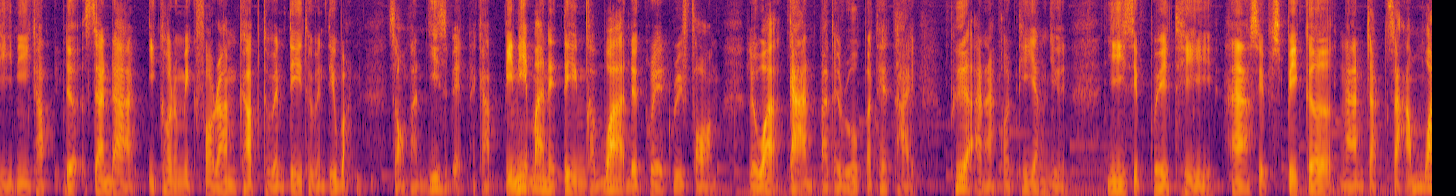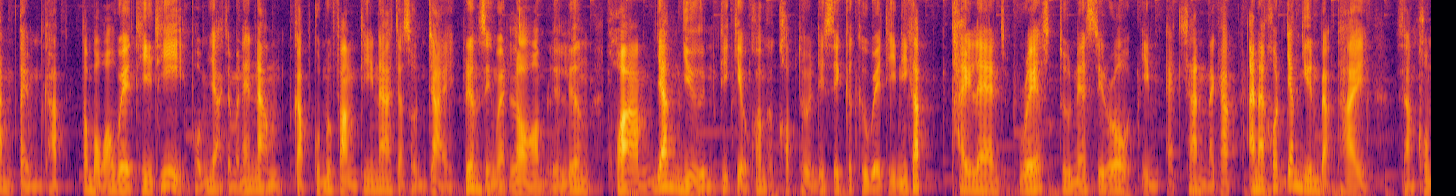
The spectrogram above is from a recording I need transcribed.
ทีนี้ครับ The Standard Economic Forum ครับ 2021 2021 นะครับ ปีนี้มาในธีมครับว่า The Great Reform หรือว่าการปฏิรูปประเทศไทย เพื่ออนาคตที่ยั่งยืน 20 เวที 50 สปีกเกอร์ งานจัด3วันเต็มครับ ต้องบอกว่าเวทีที่ผมอยากจะมาแนะนำกับคุณผู้ฟังที่น่าจะสนใจ เรื่องสิ่งแวดล้อม หรือเรื่องความยั่งยืนที่เกี่ยวข้องกับ COP26 ก็คือเวทีนี้ครับ Thailand Race to Net Zero in Action นะครับ อนาคตยั่งยืนแบบไทย สังคม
